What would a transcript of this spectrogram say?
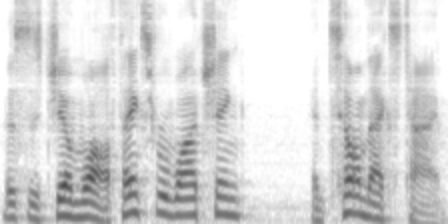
This is Jim Wall. Thanks for watching. Until next time.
